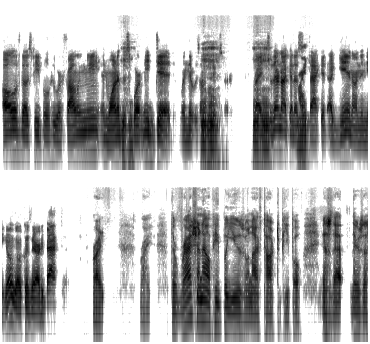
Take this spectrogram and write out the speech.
all of those people who were following me and wanted to Mhm. support me did when it was on Mhm. Kickstarter, right? Mhm. So they're not going to back it again on Indiegogo because they already backed it. Right. Right. The rationale people use when I've talked to people is that there's a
